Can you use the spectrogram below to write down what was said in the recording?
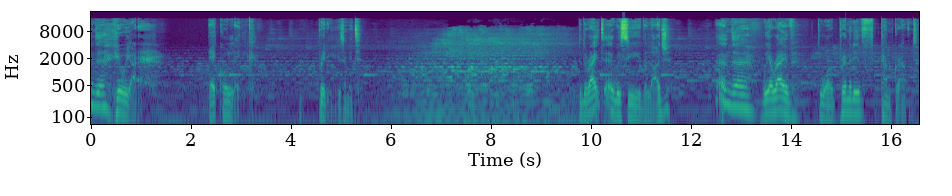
And uh, here we are. Echo Lake. Pretty, isn't it? To the right, uh, we see the lodge, and uh, we arrive to our primitive campground.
